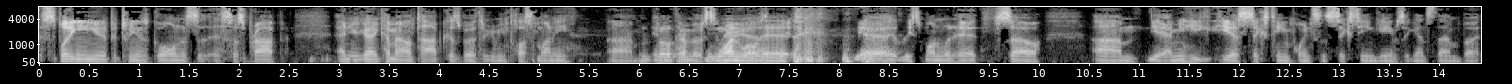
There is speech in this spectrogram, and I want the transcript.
splitting a unit between his goal and his assist prop, and you're going to come out on top because both are going to be plus money. Um, in- Both in are, most one will scenarios. hit. yeah, at least one would hit. So, um, yeah, I mean, he, he has 16 points in 16 games against them, but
